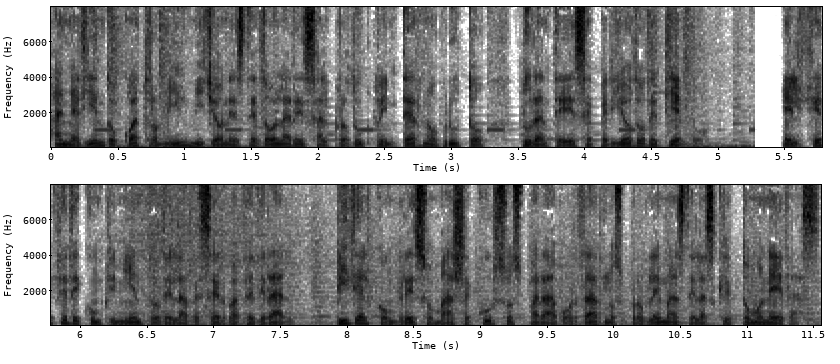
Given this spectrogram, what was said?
añadiendo 4.000 millones de dólares al Producto Interno Bruto durante ese periodo de tiempo. El jefe de cumplimiento de la Reserva Federal pide al Congreso más recursos para abordar los problemas de las criptomonedas.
